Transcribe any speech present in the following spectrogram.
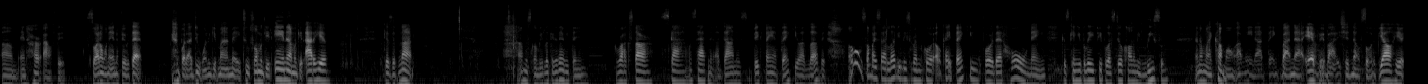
um, and her outfit. So I don't want to interfere with that. But I do want to get mine made too. So I'm going to get in and I'm going to get out of here. Because if not, I'm just going to be looking at everything. Rockstar, Sky, what's happening? Adonis, big fan. Thank you. I love it. Oh, somebody said, I love you, LisaRaye McCoy. Okay, thank you for that whole name. Because can you believe people are still calling me Lisa? And I'm like, come on. I mean, I think by now everybody should know. So if y'all hear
